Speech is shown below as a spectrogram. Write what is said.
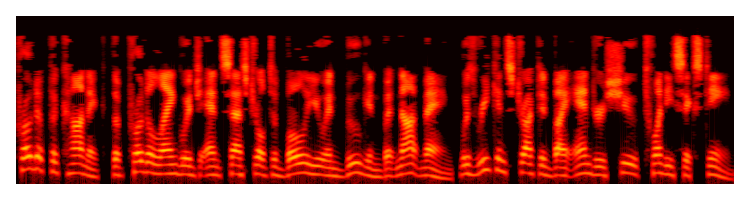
Proto-Pakanic, the proto-language ancestral to Bolyu and Bugan but not Mang, was reconstructed by Andrew Hsiu 2016.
